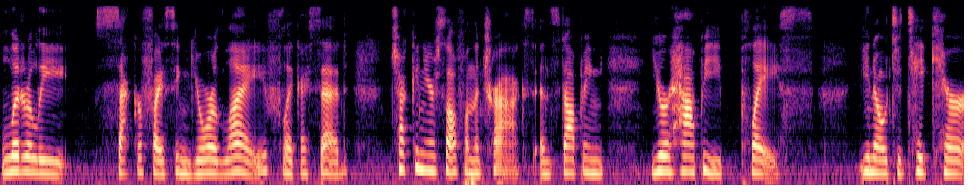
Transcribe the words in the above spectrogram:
literally sacrificing your life, like I said, chucking yourself on the tracks and stopping your happy place, you know, to take care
